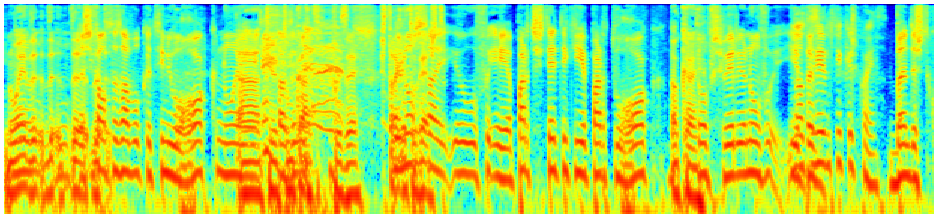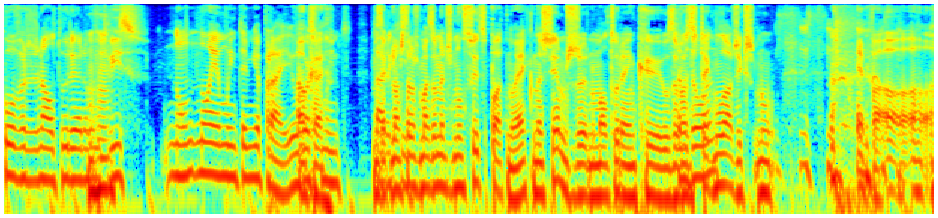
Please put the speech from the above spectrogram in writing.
não, é? de- de- de- As calças à boca de sino e o rock não é. Ah, tira-te estás um bocado. Pois é, Eu estraga-te não o resto. sei, eu, é a parte estética e a parte do rock. Ok. Estão a perceber? Eu não vou. Não te identificas com isso. bandas de cover na altura era muito isso. Não, não é muito a minha praia. Eu Uhum. Ok. gosto muito. Mas é que nós aqui. estamos mais ou menos num sweet spot, não é? Que nascemos eh, numa altura em que os avanços aonde? tecnológicos. Não... Epá, oh, oh,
